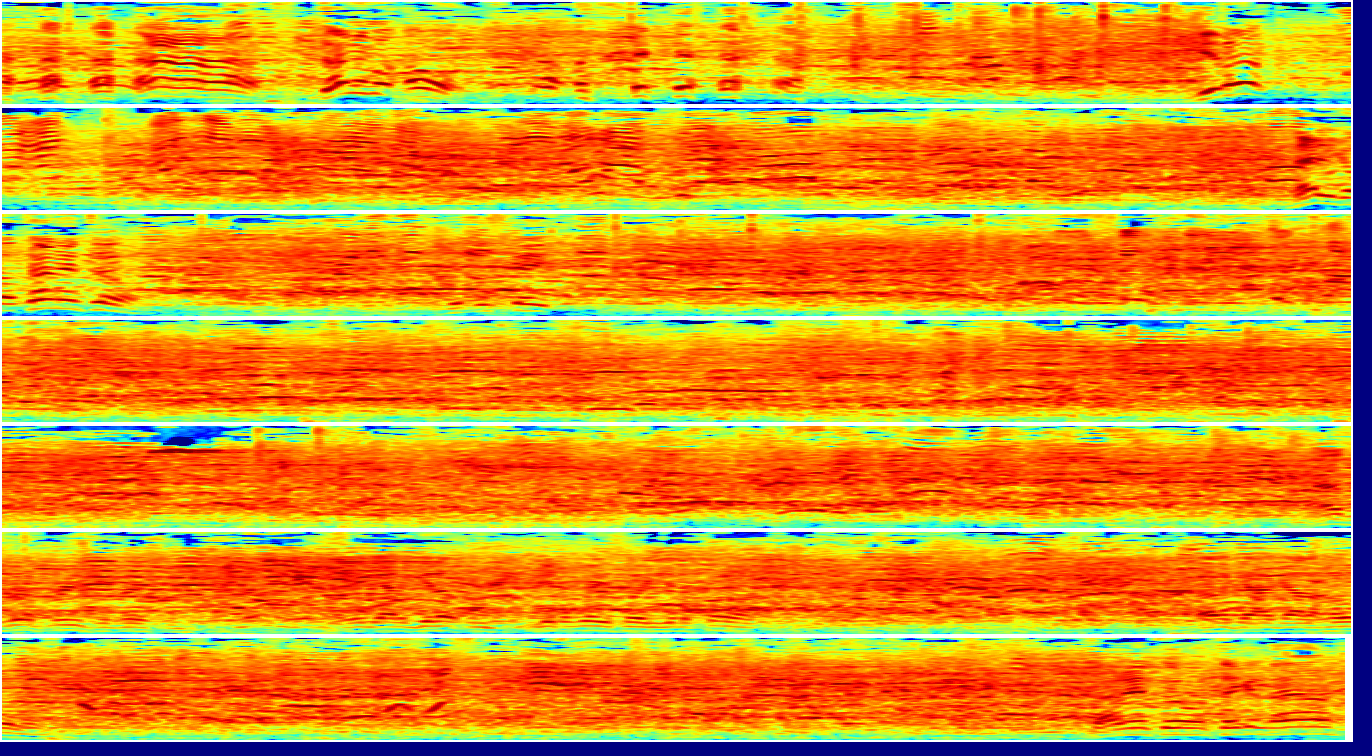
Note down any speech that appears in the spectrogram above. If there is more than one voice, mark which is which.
Speaker 1: Turn. Oh. Get up. There you go. Turn into him. Get the skate. Referee's position. They got to get up and get away so he can get a point. Other guy got a hold of him. Turn into him, take him down.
